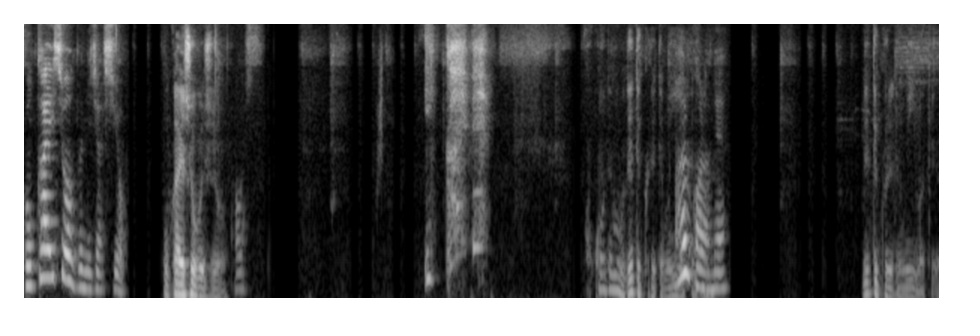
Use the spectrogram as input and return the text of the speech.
5回勝負にじゃあしよ5回勝負しよう。う。よし。1ここでもう出てくれてもいいあるからね。出てくれてもいいわけよ。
